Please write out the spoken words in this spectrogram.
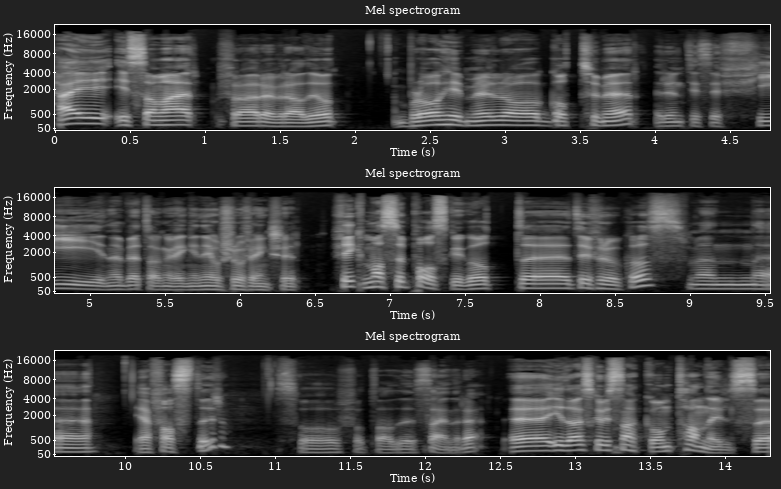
Hei, Issam her fra Røverradioen. Blå himmel og godt humør rundt disse fine betongvengene i Oslo fengsel. Fikk masse påskegodt uh, til frokost, men uh, jeg faster, så får ta det seinere. Uh, I dag skal vi snakke om tannhelse,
